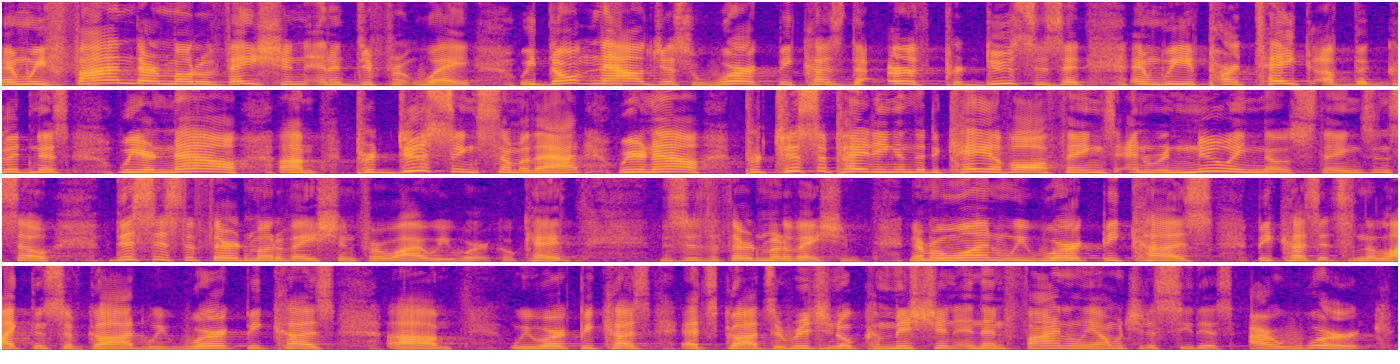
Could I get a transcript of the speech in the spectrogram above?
and we find our motivation in a different way. We don't now just work because the earth produces it and we partake of the goodness. We are now um, producing some of that. We are now participating in the decay of all things and renewing those things. And so, this is the third motivation for why we work, okay? This is the third motivation. Number one, we work because, because it's in the likeness of God. We work because um, we work because it's God's original commission. And then finally, I want you to see this. Our work,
